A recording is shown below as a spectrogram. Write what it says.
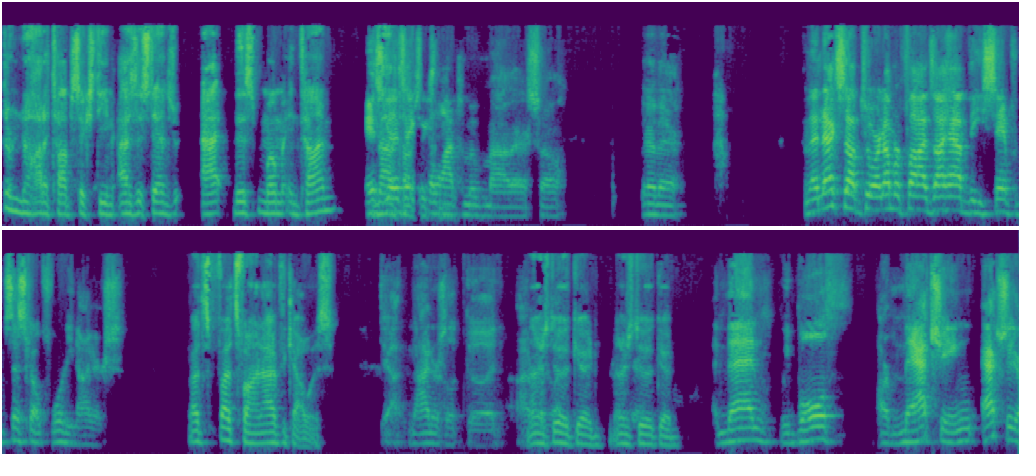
They're not a top six team as it stands at this moment in time. It's going to take a lot to move them out of there. So they're there. And then next up to our number fives, I have the San Francisco 49ers. That's that's fine. I have the Cowboys. Yeah, Niners look good. I Niners really do it good. Niners yeah. do it good. And then we both are matching. Actually,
